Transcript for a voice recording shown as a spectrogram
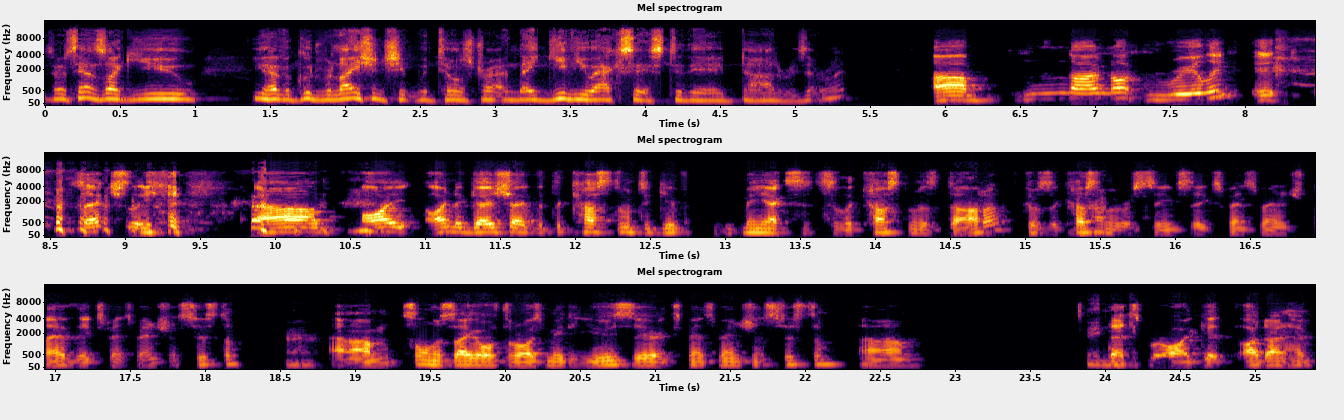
so it sounds like you you have a good relationship with Telstra, and they give you access to their data. Is that right? Um, no, not really. It, it's actually, um, I, I negotiate with the customer to give me access to the customer's data because the customer receives the expense management. They have the expense management system. Uh-huh. Um, as long as they authorize me to use their expense management system, um, that's where I get. I don't have,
